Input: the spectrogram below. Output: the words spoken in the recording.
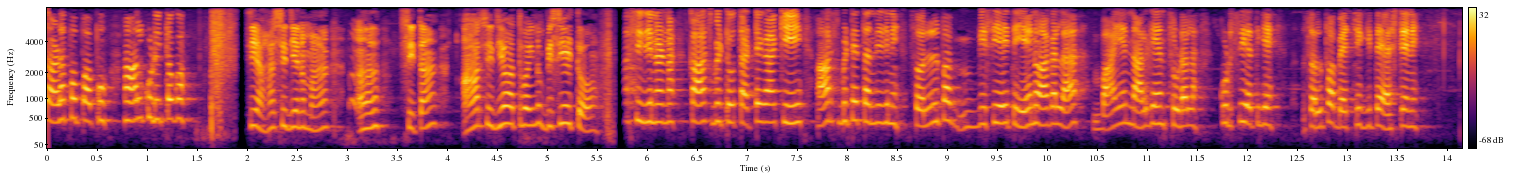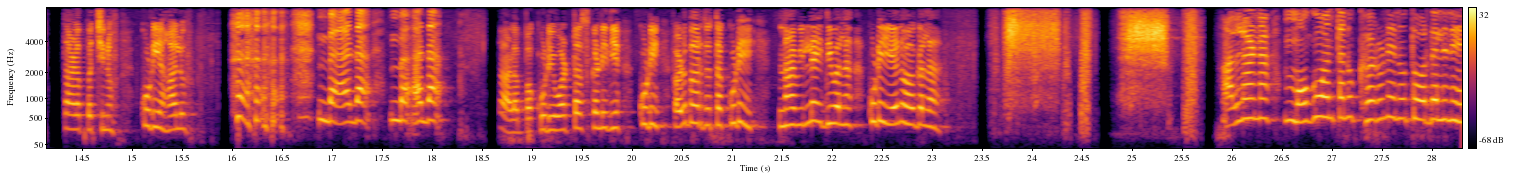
ತಾಳಪ್ಪ ಪಾಪು ಹಾಲು ಕುಡಿ ತಗೋ. ಸಿ ಹಾಸಿದ್ಯೇನಮ್ಮ? ಆ, ಸೀತಾ ಆರ್ಸಿದ್ಯೋ ಅಥವಾ ಇನ್ನು ಬಿಸಿ ಆಯ್ತೋ? ಕಾಸ್ ಬಿಟ್ಟು ತಟ್ಟೆಗೆ ಹಾಕಿ ಆರಿಸ್ಬಿಟ್ಟೆ ತಂದಿದ್ದೀನಿ ಸ್ವಲ್ಪ ಬಿಸಿ ಐತೆ ಏನೂ ಆಗಲ್ಲ. ಬಾಯನ್ ನಾಲ್ಗೆ ಏನು ಸುಡಲ್ಲ. ಕುಡಿಸಿ ಅದಕ್ಕೆ ಸ್ವಲ್ಪ ಬೆಚ್ಚಗಿತ್ತೆ ಅಷ್ಟೇನೆ. ತಾಳಪ್ಪಚ್ಚಿನು ಕುಡಿ ಹಾಲು. ಬೇಡ ಬೇಡ ತಾಳಪ್ಪ ಕುಡಿ ಒಟ್ಟಾಸ್ಕೊಂಡಿದ್ಯಾ ಕುಡಿ ಅಳಬಾರ್ದು ತ ಕುಡಿ. ನಾವಿಲ್ಲೇ ಇದ್ದೀವಲ್ಲ ಕುಡಿ ಏನೂ ಆಗಲ್ಲ ಅಲ್ಲ ಅಣ್ಣ ಮಗು ಅಂತಾನು ಕರುಣೆನು ತೋರ್ದಲೇನೆ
